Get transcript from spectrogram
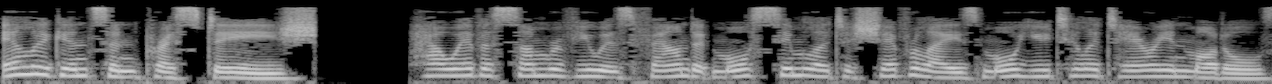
elegance and prestige However some reviewers found it more similar to Chevrolet's more utilitarian models.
